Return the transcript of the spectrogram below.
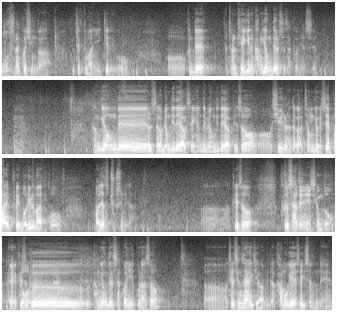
무엇을 할 것인가. 그 책도 많이 읽게 되고. 어, 근데 저는 계기는 강경대 열사 사건이었어요. 음. 강경대 열사가 명지대 학생이었는데 명지대 앞에서 어, 시위를 하다가 정경의 쇠파이프에 머리를 맞고 맞아서 죽습니다. 어, 그래서 그, 그 사, 사진이 지금도 예, 그래서 떠오릅니다. 네. 그 강경대 사건이 있고 나서 어, 제가 생생하게 기억합니다. 감옥에서 있었는데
